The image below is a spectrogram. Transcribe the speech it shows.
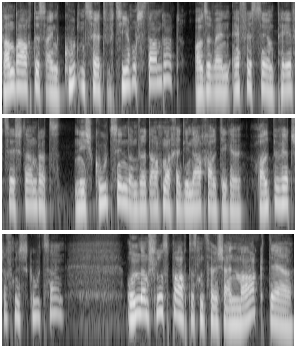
Dann braucht es einen guten Zertifizierungsstandard. Also wenn FSC und PFC-Standards nicht gut sind, dann wird auch nachher die nachhaltige Waldbewirtschaftung nicht gut sein. Und am Schluss braucht es natürlich einen Markt, der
